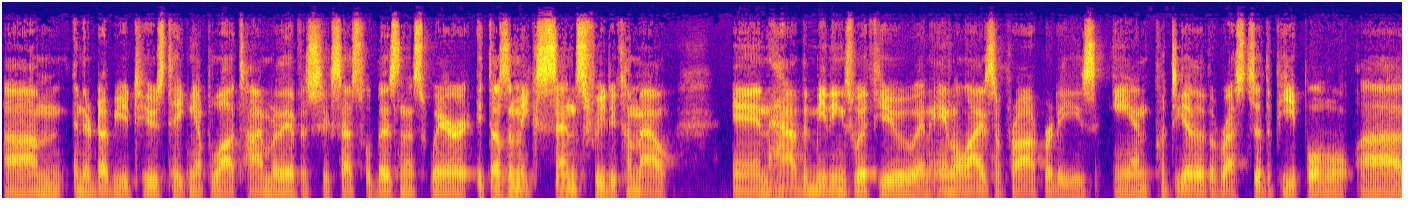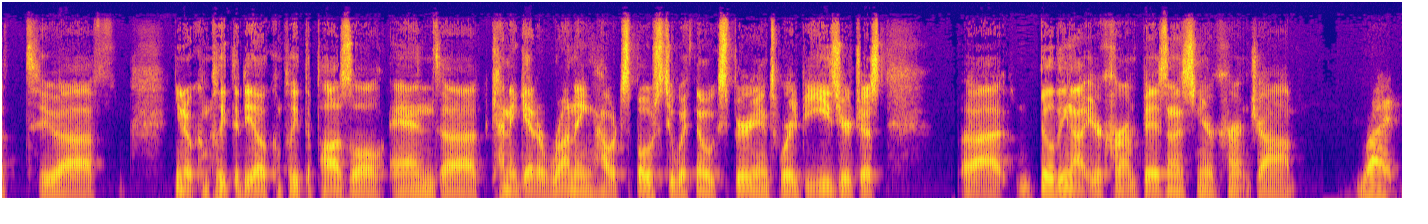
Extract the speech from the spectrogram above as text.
Um, and their W 2 is taking up a lot of time where they have a successful business where it doesn't make sense for you to come out and have the meetings with you and analyze the properties and put together the rest of the people uh, to uh, you know complete the deal complete the puzzle and uh, kind of get it running how it's supposed to with no experience where it'd be easier just uh, building out your current business and your current job. Right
